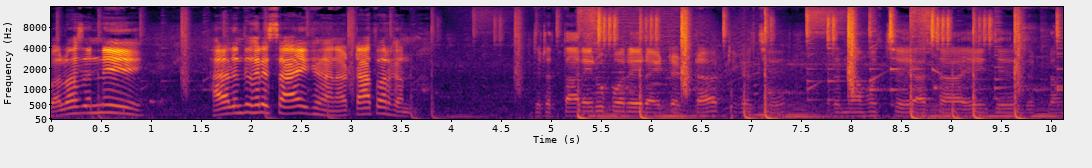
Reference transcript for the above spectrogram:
ভালো আছেন নি? সারাদিন তো খালি চাই খান আর টা তো আর খান না। যেটা তারের উপরে রাইটারটা ঠিক আছে? এটার নাম হচ্ছে আচ্ছা এই যে দেখলাম।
